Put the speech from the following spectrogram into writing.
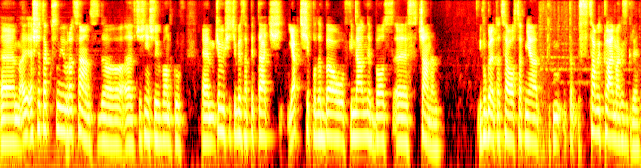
Em, a jeszcze tak w sumie wracając do e, wcześniejszych wątków, chciałbym się ciebie zapytać, jak ci się podobał finalny boss e, z Chanem? I w ogóle ta cała ostatnia, to, cały klimaks gry.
